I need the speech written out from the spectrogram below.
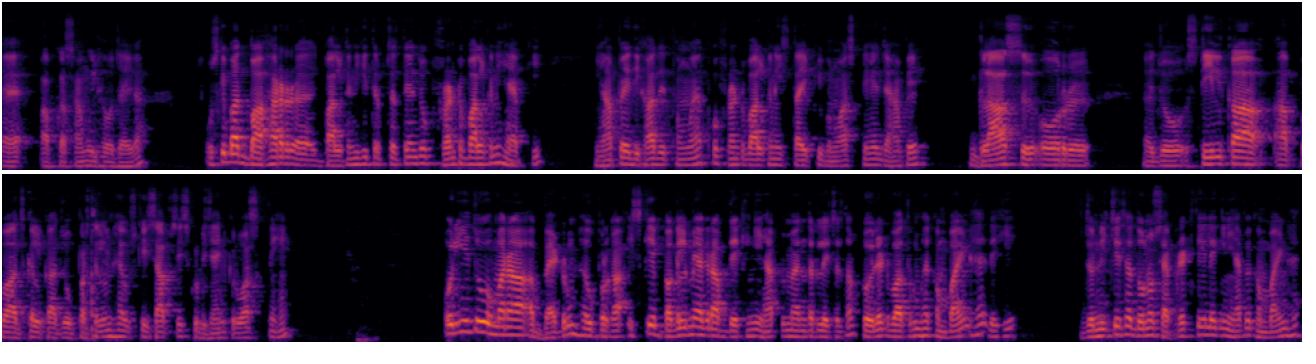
आपका शामिल हो जाएगा। उसके बाद बाहर बालकनी की तरफ़ चलते हैं, जो फ्रंट बालकनी है आपकी, यहाँ पे दिखा देता हूँ मैं आपको, फ्रंट बालकनी इस टाइप की बनवा सकते हैं, जहाँ पे ग्लास और जो स्टील का आप आजकल का जो प्रचलन है, उसके हिसाब से इसको डिज़ाइन करवा सकते हैं। और ये जो हमारा बेडरूम है ऊपर का, इसके बगल में अगर आप देखेंगे, यहाँ पे मैं अंदर ले चलता हूँ। टॉयलेट बाथरूम है कंबाइंड है, देखिए। जो नीचे से दोनों सेपरेट थे, लेकिन यहाँ पे कंबाइंड है।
